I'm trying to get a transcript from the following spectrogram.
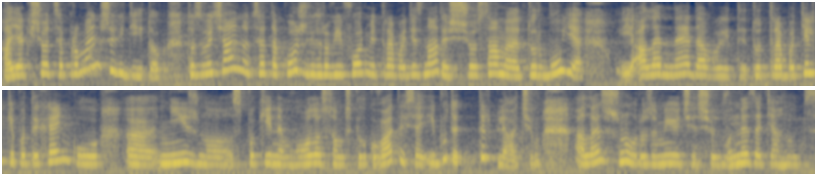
А якщо це про менших діток, то звичайно це також в ігровій формі треба дізнатися, що саме турбує, але не давити. Тут треба тільки потихеньку, е, ніжно, спокійним голосом спілкуватися і бути терплячим. Але ж ну розуміючи, що вони затягнуть цей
